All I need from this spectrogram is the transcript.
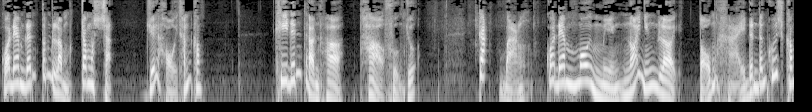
có đem đến tấm lòng trong sạch với hội thánh không? Khi đến đền thờ, thờ phượng Chúa, các bạn có đem môi miệng nói những lời tổn hại đến Đấng Christ không?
